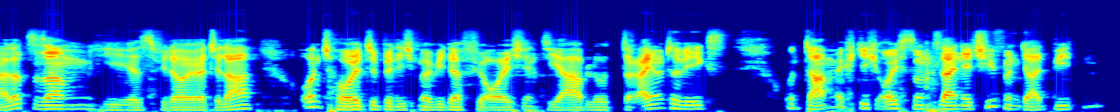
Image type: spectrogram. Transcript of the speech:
Hallo zusammen, hier ist wieder euer Tila und heute bin ich mal wieder für euch in Diablo 3 unterwegs und da möchte ich euch so einen kleinen Achievement Guide bieten.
